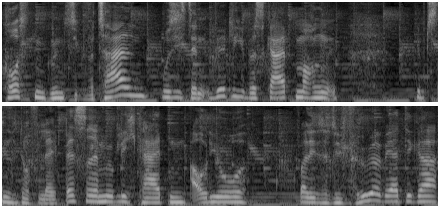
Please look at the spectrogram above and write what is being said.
kostengünstig verteilen? Muss ich es denn wirklich über Skype machen? Gibt es nicht noch vielleicht bessere Möglichkeiten, Audio qualitativ höherwertiger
